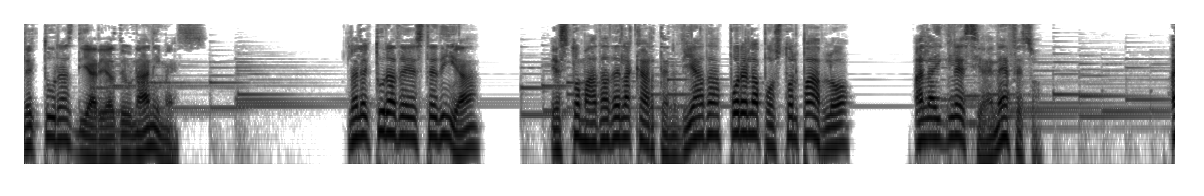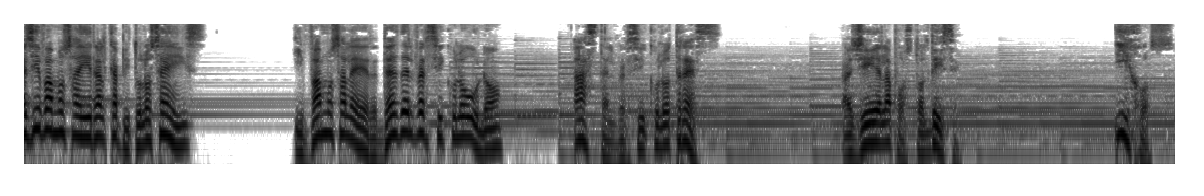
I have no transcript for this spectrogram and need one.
Lecturas Diarias de Unánimes. La lectura de este día es tomada de la carta enviada por el apóstol Pablo a la iglesia en Éfeso. Allí vamos a ir al capítulo 6 y vamos a leer desde el versículo 1 hasta el versículo 3. Allí el apóstol dice, Hijos,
